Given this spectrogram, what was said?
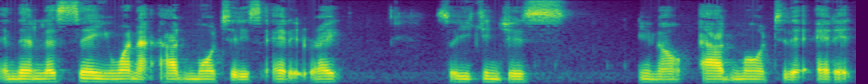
and then let's say you want to add more to this edit right so you can just you know add more to the edit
